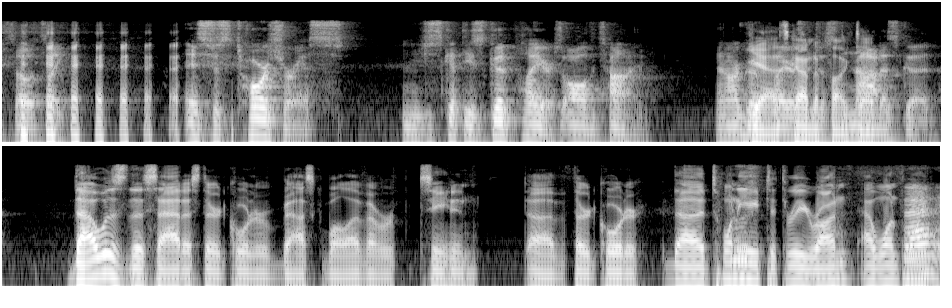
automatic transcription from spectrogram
So it's like it's just torturous, and you just get these good players all the time, and our good Yeah, players are just not up. as good. That was the saddest third quarter of basketball I've ever seen in uh, the third quarter. The 28 to 3 run at one point.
